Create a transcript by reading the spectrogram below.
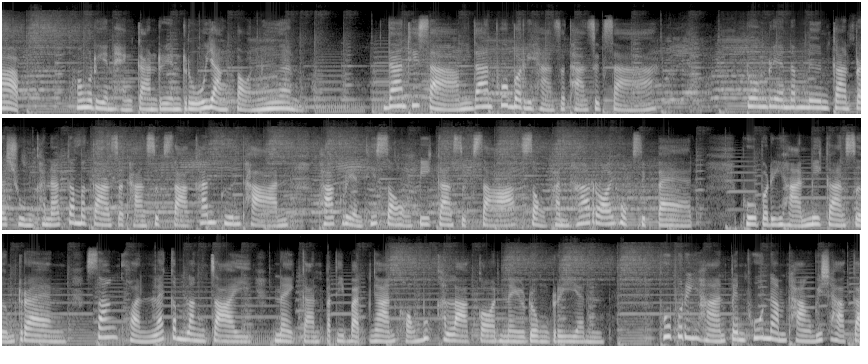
าพ ห้องเรียนแห่งการเรียนรู้อย่างต่อเนื่อง ด้านที่ 3 ด้านผู้บริหารสถานศึกษา โรงเรียนดำเนินการประชุมคณะกรรมการสถานศึกษาขั้นพื้นฐาน ภาคเรียนที่ 2 ปีการศึกษา 2568 ผู้บริหารมีการเสริมแรง สร้างขวัญและกำลังใจในการปฏิบัติงานของบุคลากรในโรงเรียน ผู้บริหารเป็นผู้นำทางวิชาก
